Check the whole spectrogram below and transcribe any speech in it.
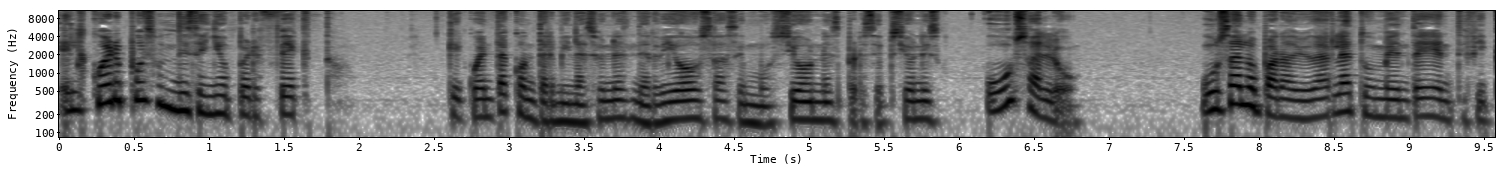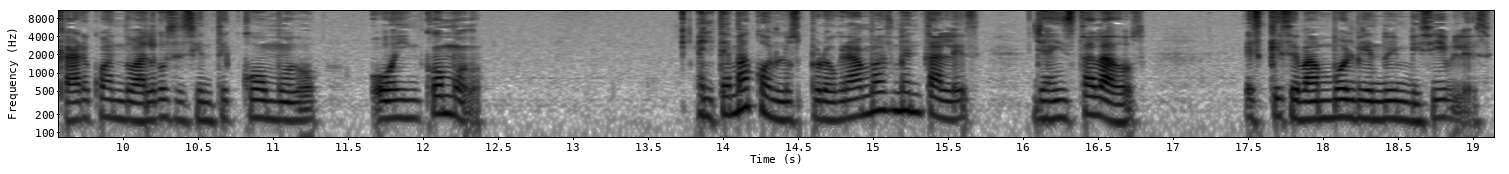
El cuerpo es un diseño perfecto que cuenta con terminaciones nerviosas, emociones, percepciones. Úsalo. Úsalo para ayudarle a tu mente a identificar cuando algo se siente cómodo o incómodo. El tema con los programas mentales ya instalados es que se van volviendo invisibles.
